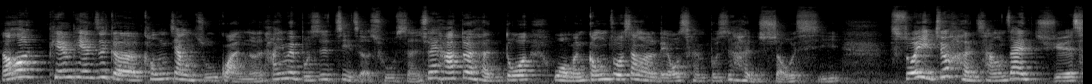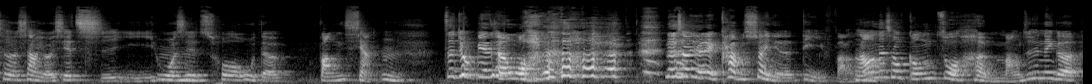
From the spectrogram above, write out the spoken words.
然后偏偏这个空降主管呢，他因为不是记者出身，所以他对很多我们工作上的流程不是很熟悉，所以就很常在决策上有一些迟疑或是错误的方向。嗯。嗯这就变成我 那时候有点看不顺眼的地方，然后那时候工作很忙，就是那个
